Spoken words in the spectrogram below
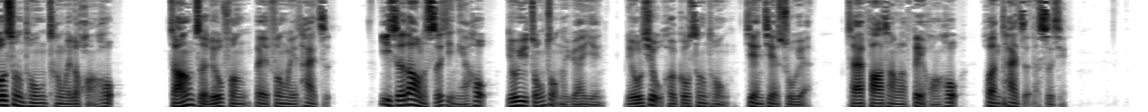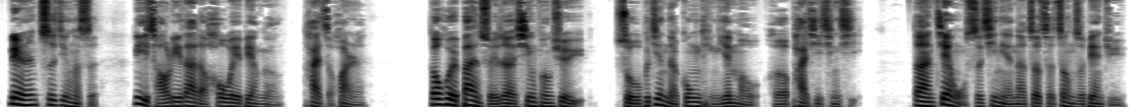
郭圣通成为了皇后，长子刘封被封为太子。一直到了十几年后，由于种种的原因，刘秀和郭圣通渐渐疏远，才发生了废皇后换太子的事情。令人吃惊的是，历朝历代的后位变更、太子换人，都会伴随着腥风血雨、数不尽的宫廷阴谋和派系清洗。但建武十七年的这次政治变局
